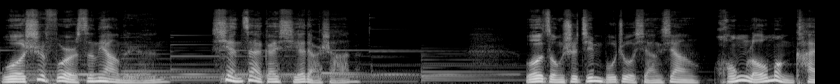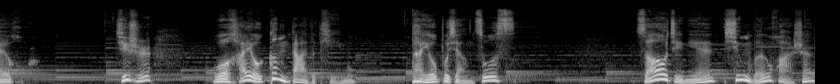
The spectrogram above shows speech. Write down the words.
我是福尔斯那样的人，现在该写点啥呢？我总是禁不住想象《红楼梦》开火，其实。我还有更大的题目，但又不想作死。早几年兴文化衫，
